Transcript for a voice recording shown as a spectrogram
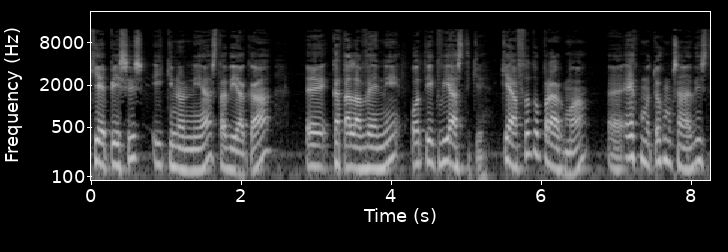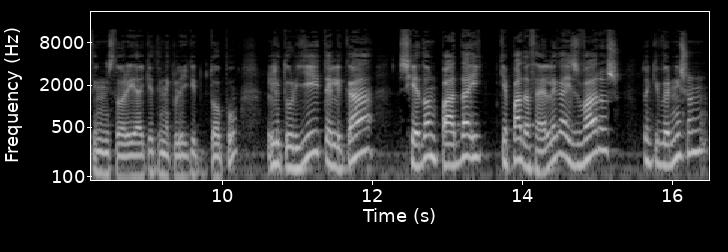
και επίσης η κοινωνία σταδιακά ε, καταλαβαίνει ότι εκβιάστηκε. Και αυτό το πράγμα ε, έχουμε, το έχουμε ξαναδεί στην ιστορία και την εκλογική του τόπου λειτουργεί τελικά σχεδόν πάντα ή και πάντα θα έλεγα εις βάρος των κυβερνήσεων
